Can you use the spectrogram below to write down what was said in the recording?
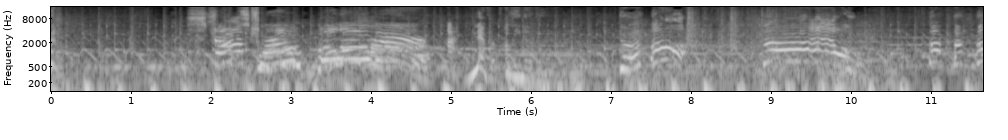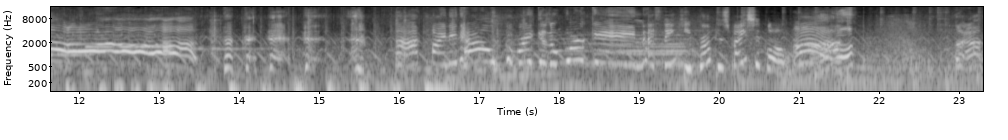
Stop, Squirrel! Pull over! I'm never pulling over. Working! I think he broke his bicycle. Ah! Ah! Ah!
